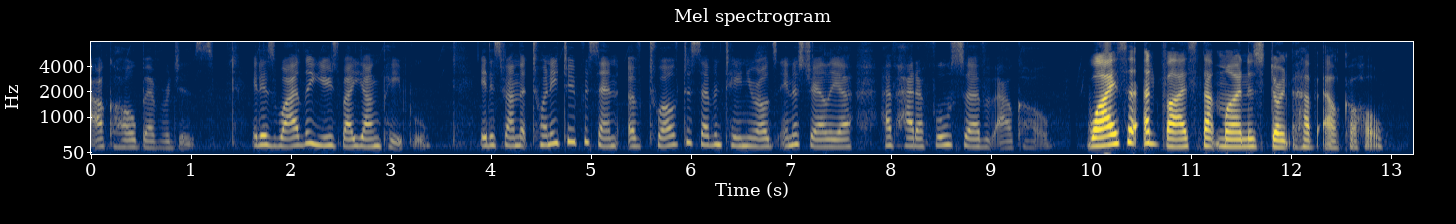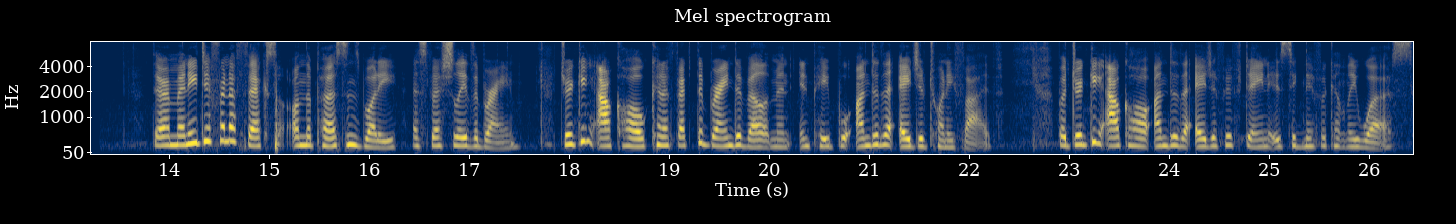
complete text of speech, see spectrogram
alcohol beverages. It is widely used by young people. It is found that 22% of 12 to 17 year olds in Australia have had a full serve of alcohol. Why is it advised that minors don't have alcohol? There are many different effects on the person's body, especially the brain. Drinking alcohol can affect the brain development in people under the age of 25, but drinking alcohol under the age of 15 is significantly worse.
